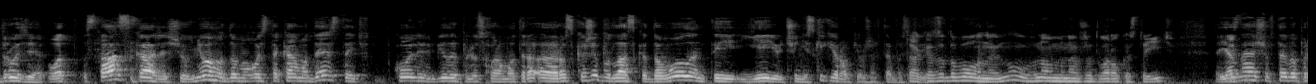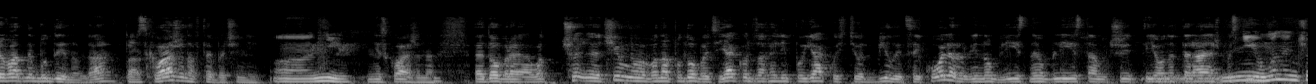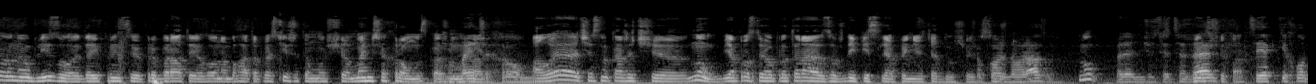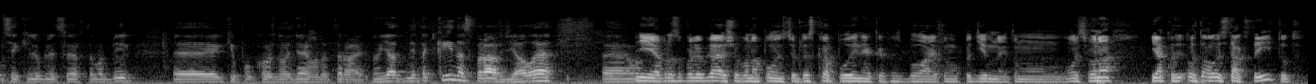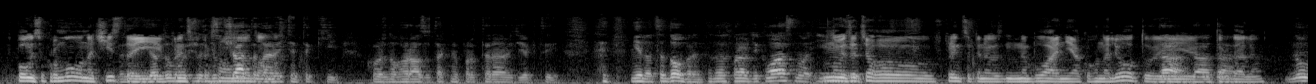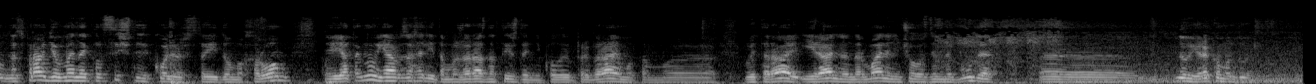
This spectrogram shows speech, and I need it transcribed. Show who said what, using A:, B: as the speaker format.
A: Друзі, от Стас каже, що в нього вдома ось така модель стоїть в колір білий плюс хром. От р- е, розкажи, будь ласка, доволен ти її чи ні? Скільки років вже в тебе
B: Так,
A: стоїть?
B: я задоволений. Ну, воно в мене вже два роки стоїть.
A: Я знаю, що в тебе приватний будинок, да?
B: Так.
A: Скважина в тебе чи ні?
B: А, ні.
A: Ні, скважина. Е, Добре, от чо- чим вона подобається? Як от взагалі по якості от білий цей колір, він обліз, не обліз там, чи ти його натираєш постійно?
B: Ні, у мене нічого не облізло, да і в принципі прибирати його набагато простіше, тому що менше хрому, скажімо
A: Менше
B: так.
A: хрому.
B: Але, чесно кажучи, ну, я просто його протираю завжди після прийняття душу.
A: Що кожного разу?
B: Ну,
A: Бля, нічого собі, це,
B: В принципі, так.
A: це як ті хлопці, які люблять свій автомобіль, е, які кожного дня його натирають. Ну я не такий насправді, але. Е,
B: ні, я просто полюбляю, щоб вона повністю без краплин якихось була і тому подібне. І Тому ось вона якось от, ось так стоїть тут, повністю хромована, чиста
A: блін,
B: і
A: я
B: в
A: думаю,
B: принципі
A: що
B: так само
A: дівчата
B: вона
A: навіть не такі. Кожного разу так не протирають, як ти. Ні, ну це добре, це насправді класно. І...
B: Ну і за цього, в принципі, не, не буває ніякого нальоту
A: Да,
B: і
A: да,
B: так
A: да.
B: далі.
A: Ну насправді в мене класичний колір стоїть вдома хром. Я так, ну я взагалі там може раз на тиждень, коли прибираємо, там е, витираю, і реально нормально, нічого з ним не буде. Е, ну і рекомендую.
